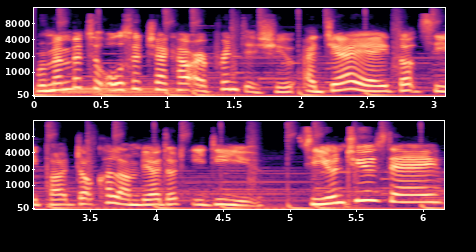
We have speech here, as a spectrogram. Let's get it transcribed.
Remember to also check out our print issue at jia.sipa.columbia.edu. See you on Tuesday!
